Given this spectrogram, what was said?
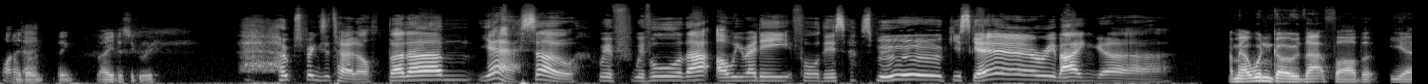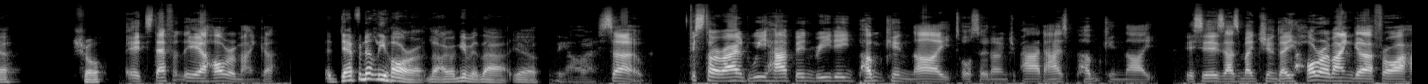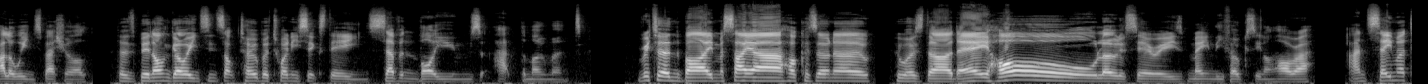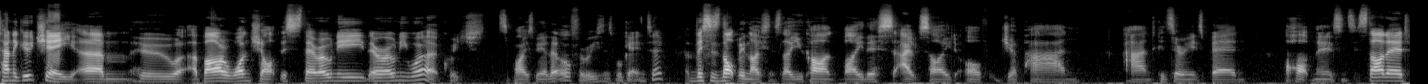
One I day. don't think I disagree. Hope springs eternal. But um, yeah. So with with all of that, are we ready for this spooky, scary manga? I mean, I wouldn't go that far, but yeah, Sure. It's definitely a horror manga. definitely horror. Like, I'll give it that. Yeah. The horror. So this time around, we have been reading Pumpkin Night, also known in Japan as Pumpkin Night. This is, as mentioned, a horror manga for our Halloween special that has been ongoing since October 2016, seven volumes at the moment. Written by Masaya Hokazono, who has done a whole load of series, mainly focusing on horror, and Seima Taniguchi, um, who a bar one shot. This is their only their only work, which surprised me a little for reasons we'll get into. This has not been licensed though. You can't buy this outside of Japan, and considering it's been a hot minute since it started,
